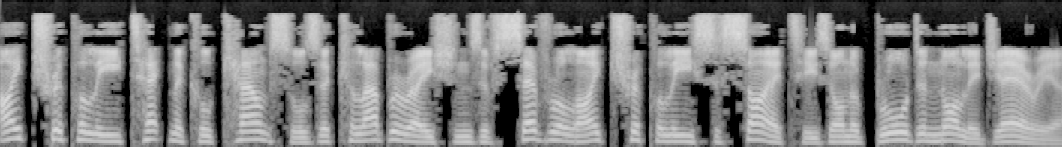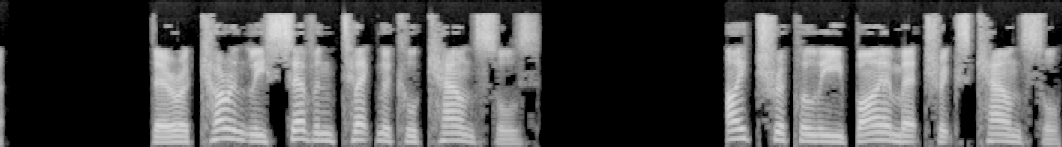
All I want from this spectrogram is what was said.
IEEE technical councils are collaborations of several IEEE societies on a broader knowledge area. There are currently seven technical councils IEEE Biometrics Council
